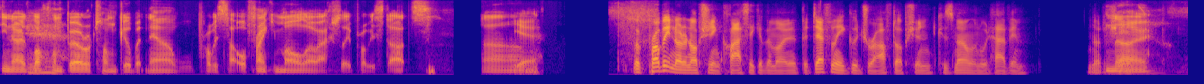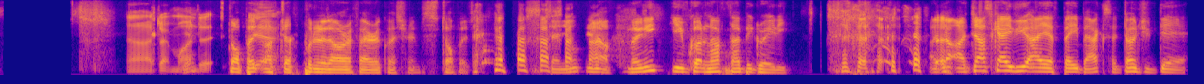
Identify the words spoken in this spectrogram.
you know Yeah. Lachlan Burr or Tom Gilbert now will probably start, or Frankie Molo actually probably starts. Um, yeah. Look, probably not an option in classic at the moment, but definitely a good draft option because no one would have him. Not a No, chance. no, I don't mind it. Stop it. Yeah. I've just put in an RFA request for him. Stop it. Daniel, enough. Mooney, you've got enough. Don't be greedy. I, I just gave you AFB back, so don't you dare.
